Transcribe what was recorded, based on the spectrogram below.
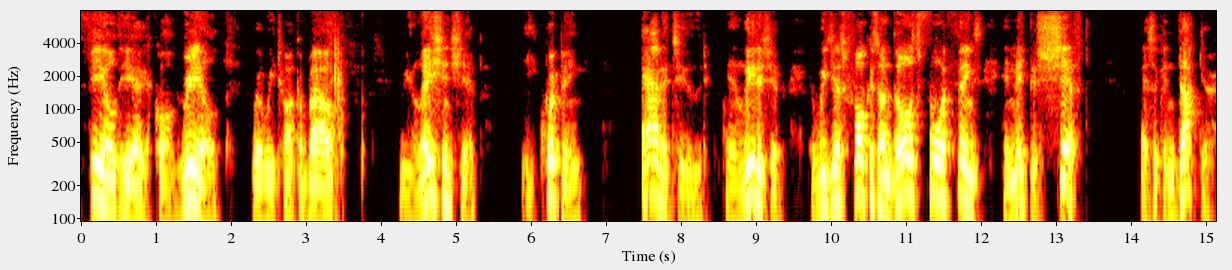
field here called real, where we talk about relationship, equipping, attitude, and leadership. If we just focus on those four things and make the shift as a conductor,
